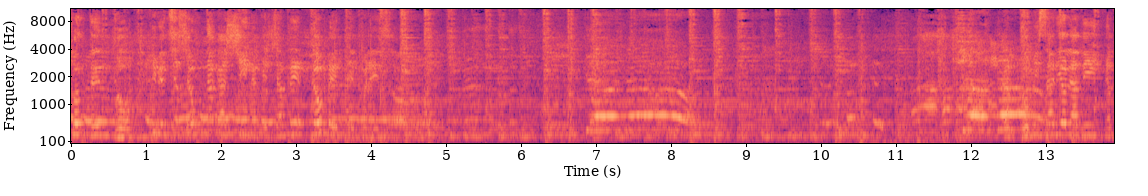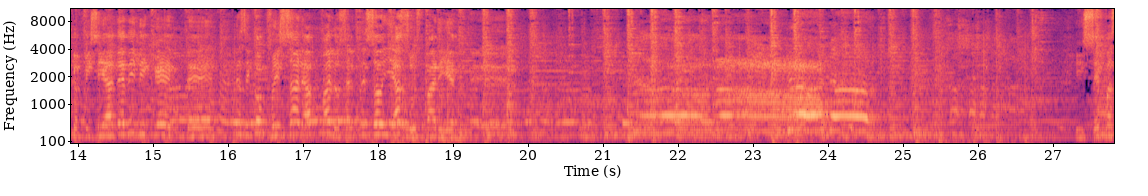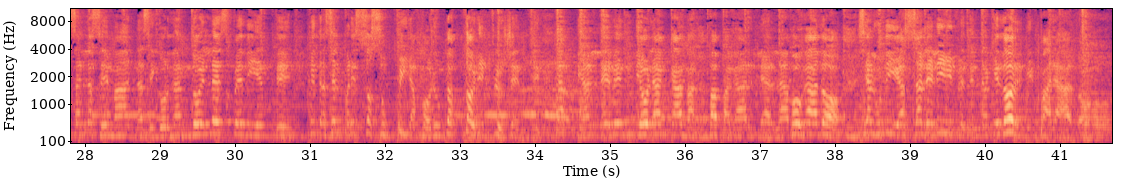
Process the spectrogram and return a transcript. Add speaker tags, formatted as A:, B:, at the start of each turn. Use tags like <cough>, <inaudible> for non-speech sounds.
A: contento y venció a una gallina que ya me lo mete preso. El comisario ladino que oficia de diligente le hace confesar a palos al preso y a sus parientes. Se pasan las semanas engordando el expediente Mientras el preso suspira por un doctor influyente. Tía le vendió la cama para pagarle al abogado. Si algún día sale libre tendrá que dormir parado.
